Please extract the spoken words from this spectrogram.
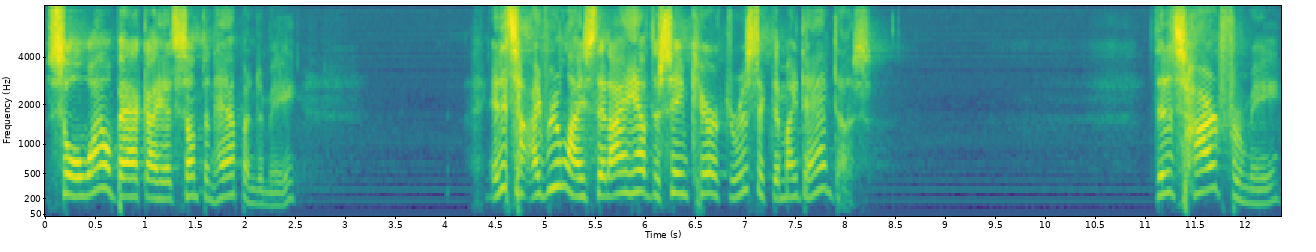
So a while back, I had something happen to me. And it's, I realized that I have the same characteristic that my dad does. That it's hard for me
